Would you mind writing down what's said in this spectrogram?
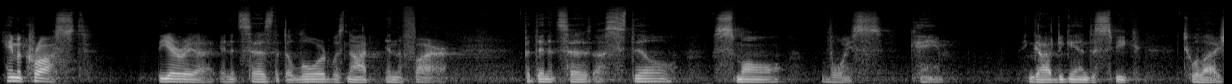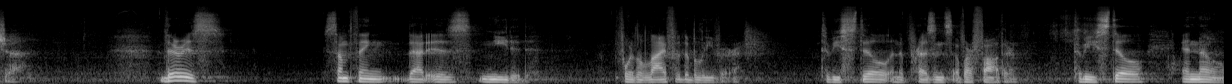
came across the area and it says that the Lord was not in the fire. But then it says a still small voice came, and God began to speak to Elijah. There is something that is needed for the life of the believer to be still in the presence of our Father, to be still and know.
